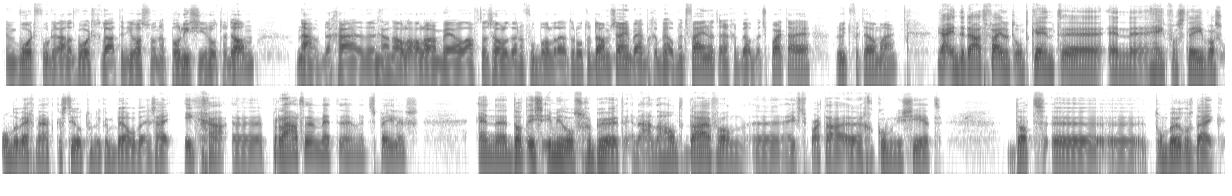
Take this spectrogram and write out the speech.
een woordvoerder aan het woord gelaten. Die was van de politie Rotterdam. Nou, ga, daar gaan Mhm. alle alarmbellen al af. Dan zal het wel een voetballer uit Rotterdam zijn. We hebben gebeld met Feyenoord en gebeld met Sparta. Hè? Ruud, vertel maar. Ja, inderdaad. Feyenoord ontkent. en Henk van Steen was onderweg naar het kasteel toen ik hem belde. En zei, ik ga praten met, met spelers. En eh, dat is inmiddels gebeurd. En aan de hand daarvan eh, heeft Sparta eh, gecommuniceerd dat Tom Beugelsdijk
